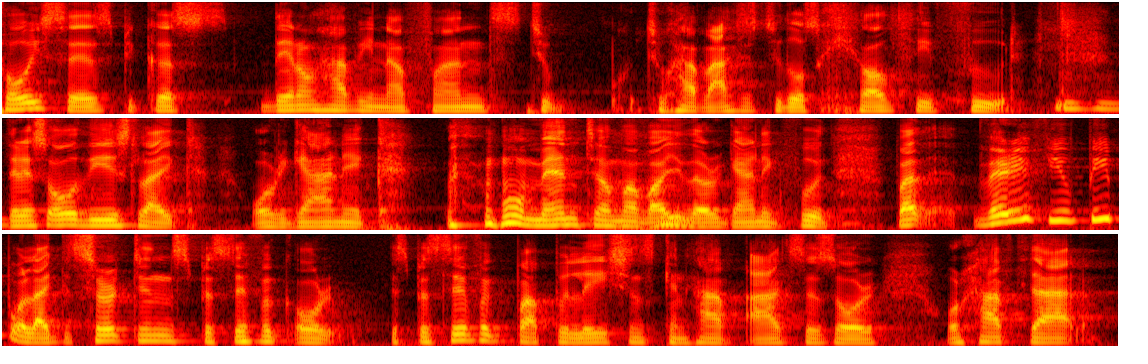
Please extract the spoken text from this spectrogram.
choices because they don't have enough funds to to have access to those healthy food. Mm-hmm. There's all these like organic momentum about mm-hmm. the organic food, but very few people, like certain specific or specific populations, can have access or or have that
